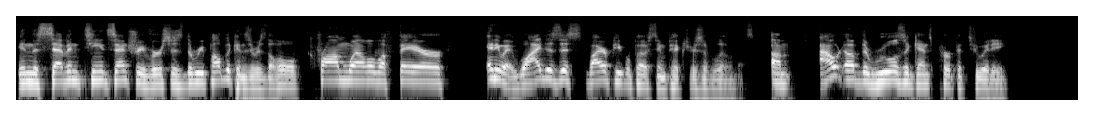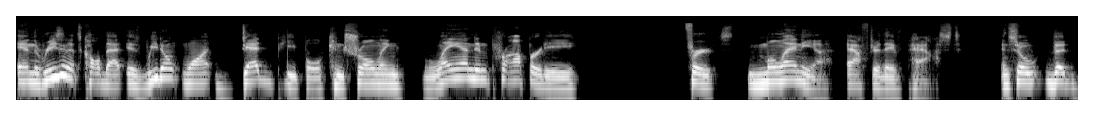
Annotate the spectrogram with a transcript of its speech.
in the 17th century versus the Republicans. There was the whole Cromwell affair. Anyway, why does this? Why are people posting pictures of Lilibet? Um, out of the rules against perpetuity, and the reason it's called that is we don't want dead people controlling land and property for millennia after they've passed. And so the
